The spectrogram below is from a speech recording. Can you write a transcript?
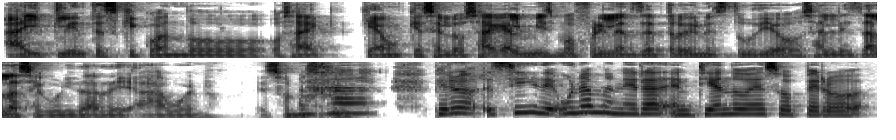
hay clientes que cuando, o sea, que aunque se los haga el mismo freelance dentro de un estudio, o sea, les da la seguridad de, ah, bueno, es un estudio. Pero sí, de una manera entiendo eso, pero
